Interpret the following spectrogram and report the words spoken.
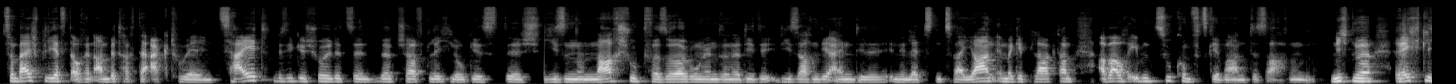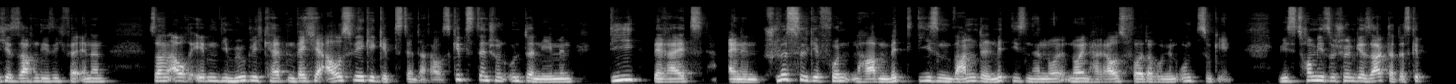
zum Beispiel jetzt auch in Anbetracht der aktuellen Zeit, wie sie geschuldet sind, wirtschaftlich, logistisch, diesen und Nachschubversorgungen, sondern die, die, die Sachen, die einen die in den letzten zwei Jahren immer geplagt haben, aber auch eben zukunftsgewandte Sachen. Nicht nur rechtliche Sachen, die sich verändern, sondern auch eben die Möglichkeiten, welche Auswege gibt es denn daraus? Gibt es denn schon Unternehmen, die bereits einen Schlüssel gefunden haben, mit diesem Wandel, mit diesen neuen Herausforderungen umzugehen? Wie es Tommy so schön gesagt hat, es gibt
